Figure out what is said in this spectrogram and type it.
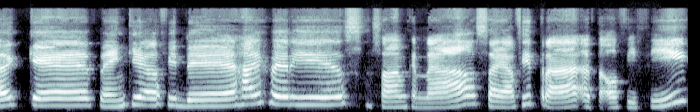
Oke, thank you Alvide. Hai Feris, salam kenal. Saya Fitra atau Ovivi,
